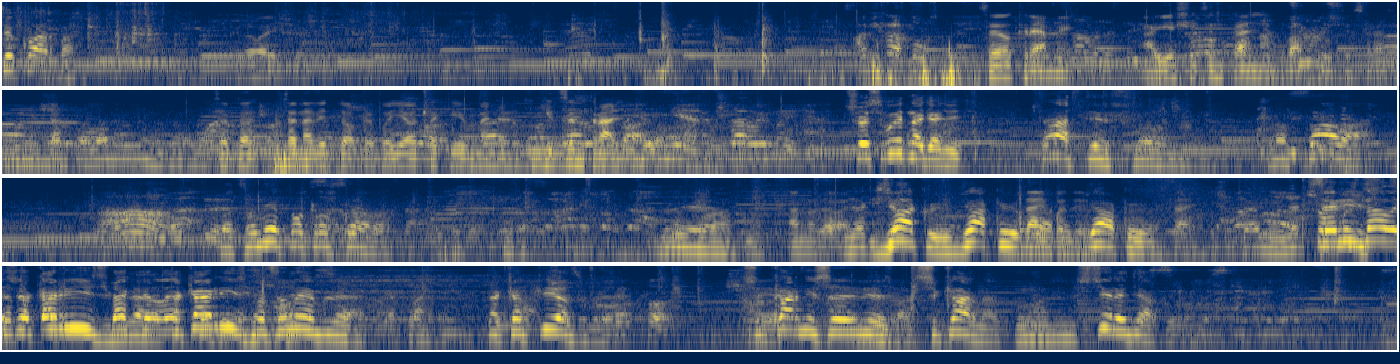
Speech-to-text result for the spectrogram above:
Це фарба. Давай ще. Це окремий. А є ще центральні два плити зразу. Так? Це, до- це навіть добре, бо є отакі в мене тільки центральні. Щось видно, дядь? Та ти що? Красава. Пацани, то красава. А ну давай. Дякую, дякую, Дай брате, дякую. Дай. Це річ, це така річ, бля. Така річ, пацани, бля. Та капець, бля. Шикарніша вещь, бля. Шикарна. Щиро дякую.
